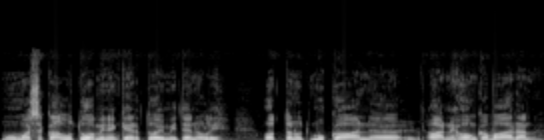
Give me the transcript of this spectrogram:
Muun muassa Kallu Tuominen kertoi, miten oli ottanut mukaan Arne Honkavaaran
